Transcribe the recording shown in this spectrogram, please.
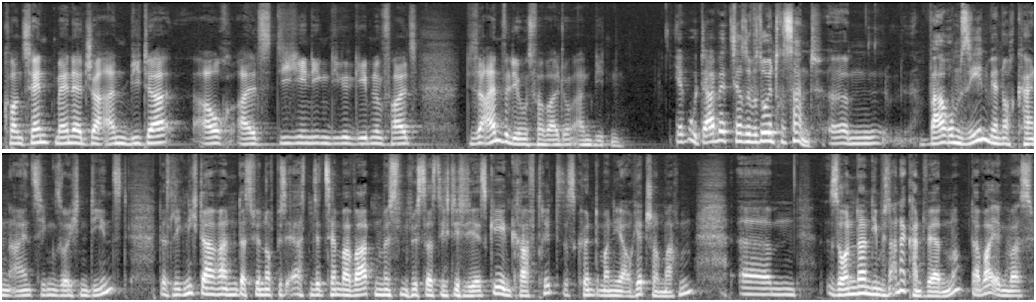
Consent Manager Anbieter auch als diejenigen, die gegebenenfalls diese Einwilligungsverwaltung anbieten. Ja gut, da wird es ja sowieso interessant. Ähm, warum sehen wir noch keinen einzigen solchen Dienst? Das liegt nicht daran, dass wir noch bis 1. Dezember warten müssen, bis das die DSG in Kraft tritt. Das könnte man ja auch jetzt schon machen. Ähm, sondern die müssen anerkannt werden. Ne? Da war irgendwas.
